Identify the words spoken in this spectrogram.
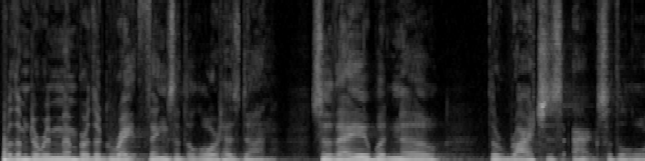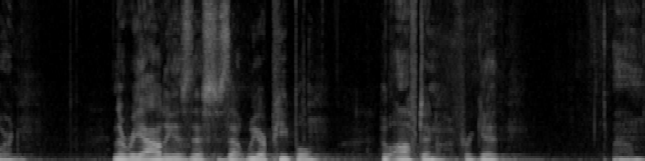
for them to remember the great things that the Lord has done, so they would know the righteous acts of the Lord. And the reality is this is that we are people who often forget. Um,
